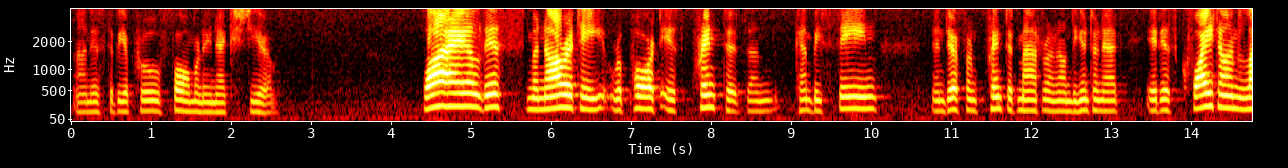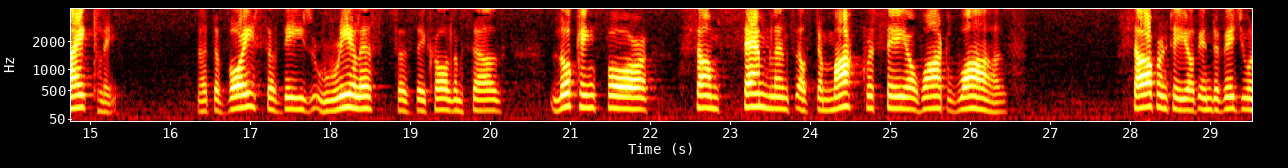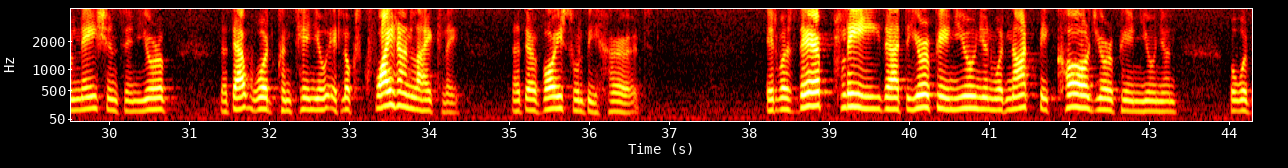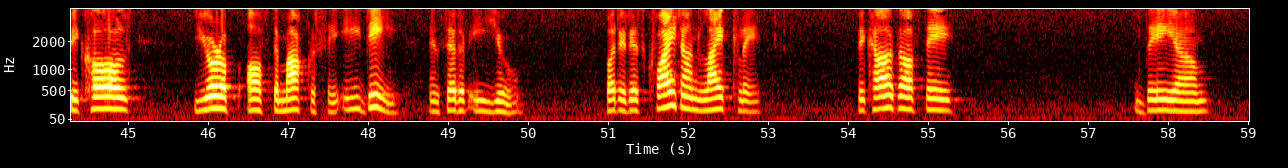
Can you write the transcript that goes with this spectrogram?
and is to be approved formally next year. While this minority report is printed and can be seen in different printed matter and on the internet, it is quite unlikely that the voice of these realists, as they call themselves, looking for some semblance of democracy or what was sovereignty of individual nations in Europe that that would continue, it looks quite unlikely that their voice will be heard. It was their plea that the European Union would not be called European Union, but would be called Europe of Democracy, ED, instead of EU. But it is quite unlikely because of the, the um,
